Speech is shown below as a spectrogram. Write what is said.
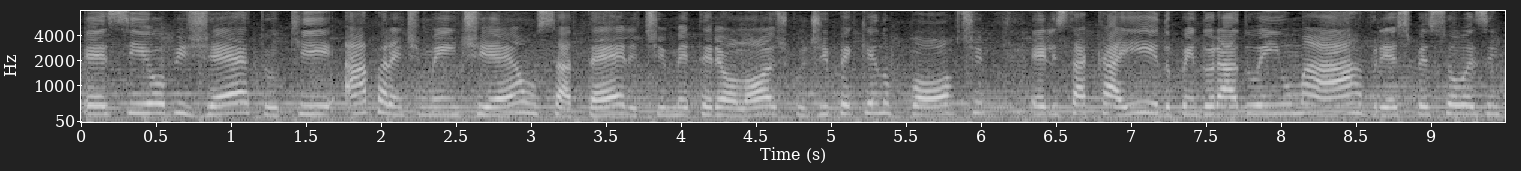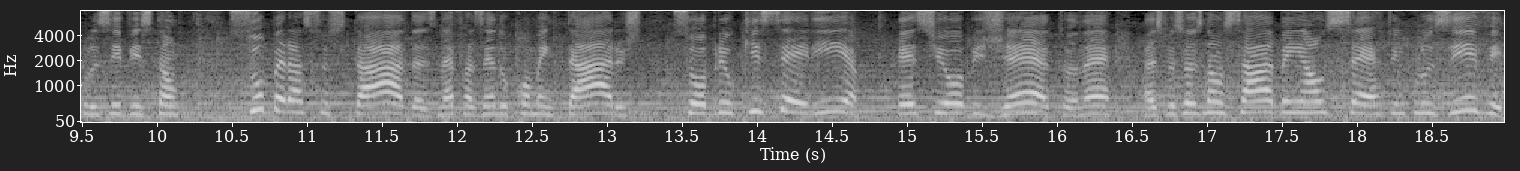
esse objeto que aparentemente é um satélite meteorológico de pequeno porte. Ele está caído, pendurado em uma árvore. As pessoas, inclusive, estão super assustadas, né, fazendo comentários sobre o que seria esse objeto, né? As pessoas não sabem ao certo. Inclusive,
